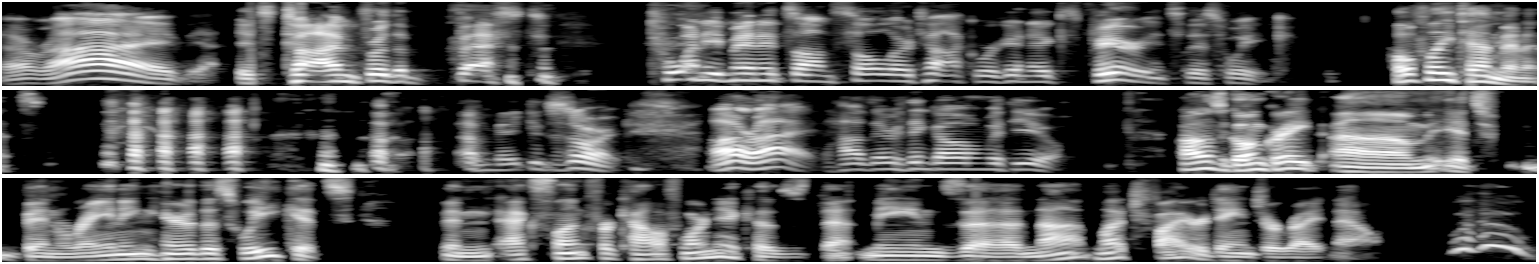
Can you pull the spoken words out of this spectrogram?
All right. It's time for the best 20 minutes on solar talk we're going to experience this week. Hopefully 10 minutes. I'm making short. All right. How's everything going with you? Oh, it's going great. Um, it's been raining here this week. It's been excellent for California because that means uh, not much fire danger right now. Woohoo!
